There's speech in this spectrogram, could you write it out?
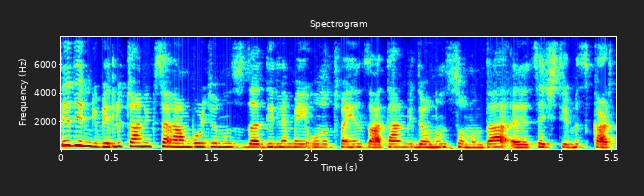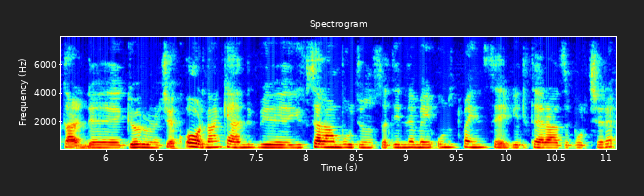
Dediğim gibi lütfen yükselen burcunuzu da dinlemeyi unutmayın. Zaten videonun sonunda e, seçtiğimiz kartlar e, görünecek. Oradan kendi bir yükselen burcunuzu da dinlemeyi unutmayın sevgili sevgili terazi burçları.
